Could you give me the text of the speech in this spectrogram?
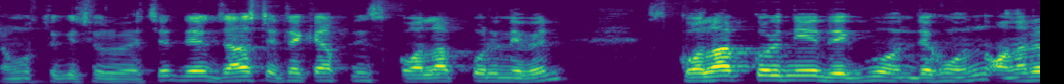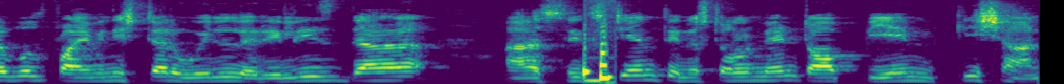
সমস্ত কিছু রয়েছে। জাস্ট এটাকে আপনি স্কল আপ করে নেবেন। স্কল আপ করে নিয়ে দেখুন দেখুন honourable prime minister will release the sixteenth instalment of PM Kisan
